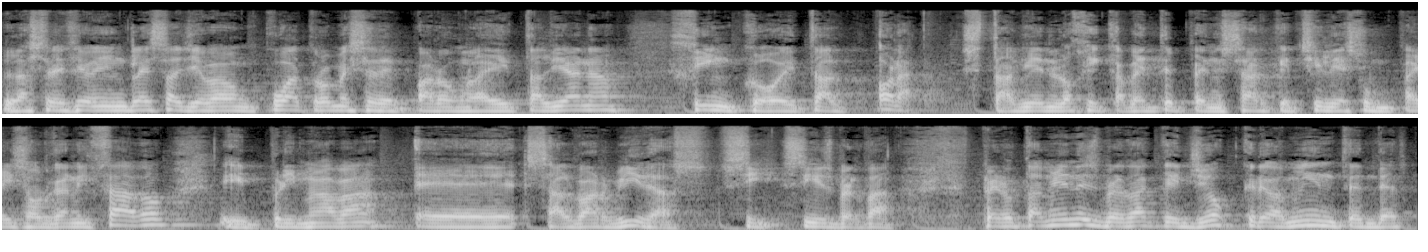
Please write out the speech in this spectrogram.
la selección inglesa llevaban cuatro meses de parón, la italiana cinco y tal. Ahora, está bien lógicamente pensar que Chile es un país organizado y primaba eh, salvar vidas, sí, sí es verdad. Pero también es verdad que yo creo, a mi entender,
